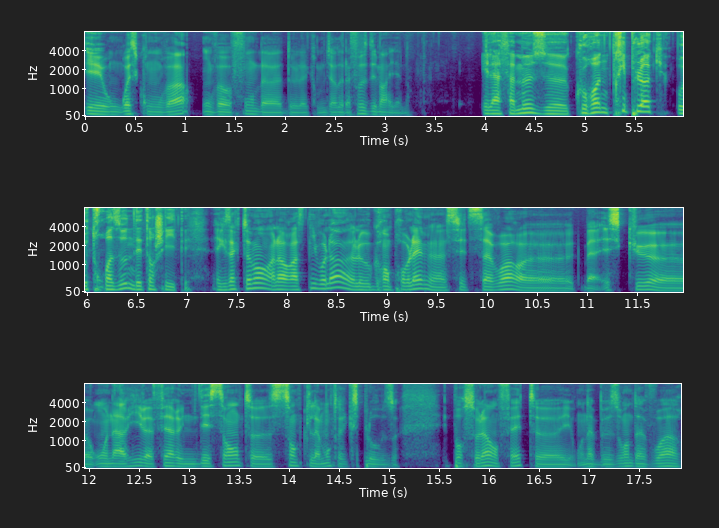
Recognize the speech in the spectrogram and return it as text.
Et où est-ce qu'on va? On va au fond de la, de la, dire, de la fosse des Mariannes et la fameuse euh, couronne triploc aux trois zones d'étanchéité. Exactement. Alors à ce niveau-là, le grand problème, c'est de savoir euh, bah, est-ce que euh, on arrive à faire une descente sans que la montre explose? Pour cela, en fait, on a besoin d'avoir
